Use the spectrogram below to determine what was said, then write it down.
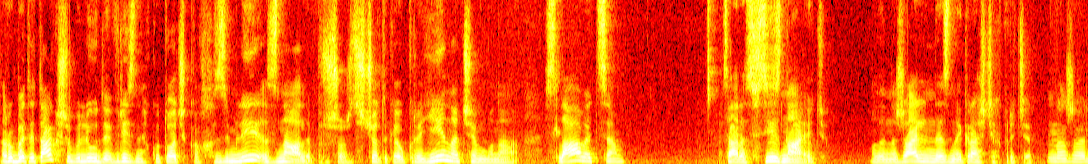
робити так, щоб люди в різних куточках землі знали про що, що таке Україна, чим вона славиться. Зараз всі знають, але, на жаль, не з найкращих причин. На жаль,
